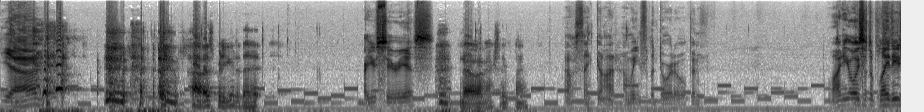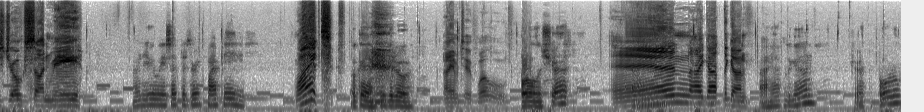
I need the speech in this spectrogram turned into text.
Yeah? wow, I was pretty good at that. Are you serious? No, I'm actually playing. Oh, thank God. I'm waiting for the door to open. Why do you always have to play these jokes on me? Why do you always have to drink my pee? What? Okay, I'm through the door. I am too. Whoa. Portal is shut. And I got the gun. I have the gun. Shut the portal.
